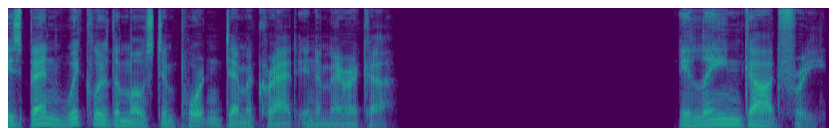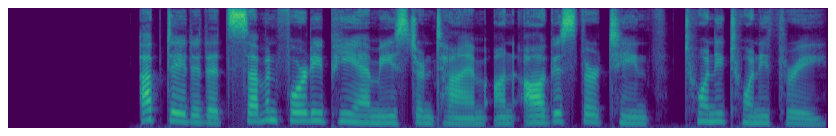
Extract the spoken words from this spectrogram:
Is Ben Wikler the most important Democrat in America? Elaine Godfrey. Updated at 7:40 p.m. Eastern Time on August 13, 2023.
